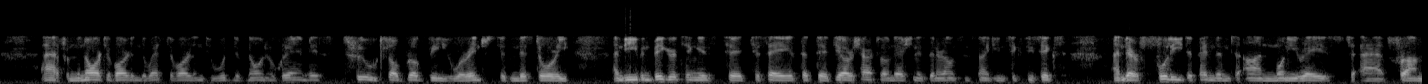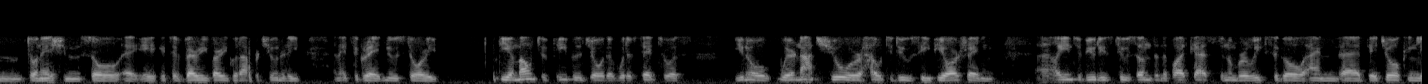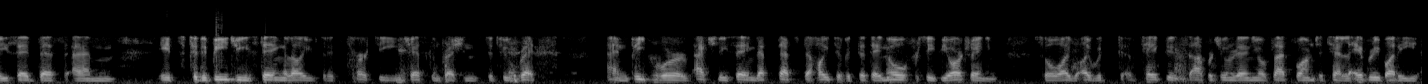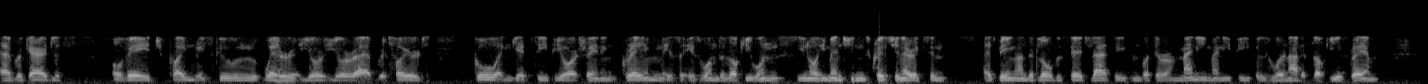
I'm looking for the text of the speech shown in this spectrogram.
uh, from the north of Ireland, the west of Ireland, who wouldn't have known who Graham is through club rugby, who are interested in this story. And the even bigger thing is to, to say is that the, the Irish Heart Foundation has been around since 1966, and they're fully dependent on money raised uh, from donations. So uh, it's a very, very good opportunity, and it's a great news story. The amount of people, Joe, that would have said to us, you know, we're not sure how to do CPR training. Uh, I interviewed his two sons in the podcast a number of weeks ago, and uh, they jokingly said that um, it's to the Bee Gees staying alive that it's 30 chest compressions to two breaths and people were actually saying that that's the height of it that they know for CPR training. So I, I would take this opportunity on your platform to tell everybody, uh, regardless of age, primary school, whether you're you're uh, retired, go and get CPR training. Graham is is one of the lucky ones. You know, he mentioned Christian Eriksen as being on the global stage last season, but there are many many people who are not as lucky as Graham.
